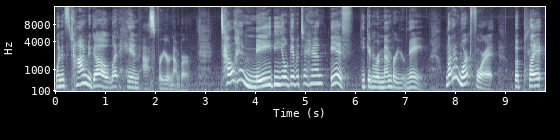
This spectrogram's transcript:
When it's time to go, let him ask for your number. Tell him maybe you'll give it to him if he can remember your name. Let him work for it, but play,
